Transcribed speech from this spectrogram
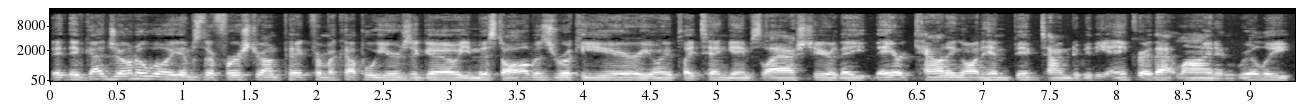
they've got Jonah Williams, their first round pick from a couple years ago. He missed all of his rookie year. He only played ten games last year. They they are counting on him big time to be the anchor of that line and really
